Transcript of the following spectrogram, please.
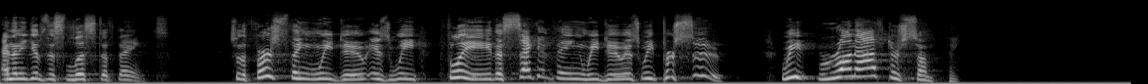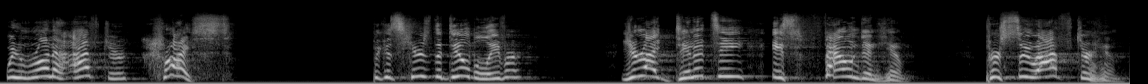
and then he gives this list of things. So the first thing we do is we flee, the second thing we do is we pursue. We run after something. We run after Christ. Because here's the deal, believer your identity is found in Him. Pursue after Him.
